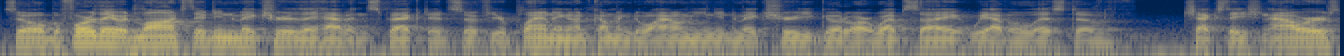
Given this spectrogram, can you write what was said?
So before they would launch, they need to make sure they have it inspected. So if you're planning on coming to Wyoming, you need to make sure you go to our website. We have a list of check station hours,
